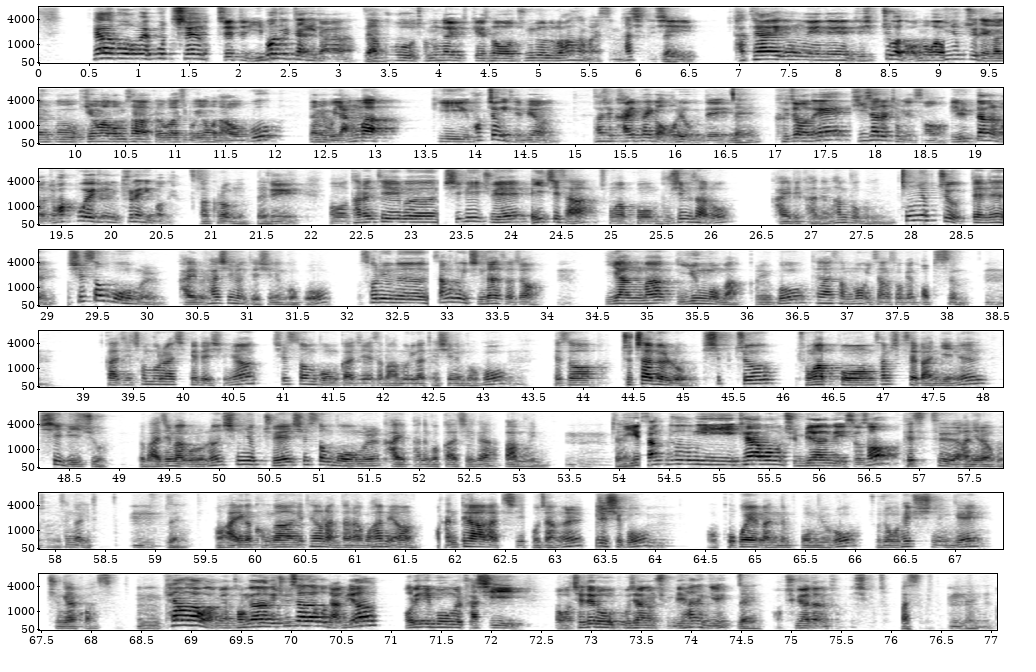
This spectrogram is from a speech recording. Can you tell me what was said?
태아보험의 꽃은 어쨌든 입원 일당이다 네. 라고 전문가님께서 중론으로 항상 말씀하시듯이 네. 다태아의 경우에는 이제 10주가 넘어가고 16주 돼가지고 기형아 검사 결과지 뭐 이런 거 나오고 그다음에 뭐 양막이 확정이 되면 사실 가입하기가 어려운데 네. 그 전에 D사를 통해서 일당을 먼저 확보해주는 플랜인 거네요. 아, 그럼요. 네. 네. 어, 다른 팁은 12주에 H사 종합보험 무심사로 가입이 가능한 부분입니다. 16주 때는 실손보험을 가입을 하시면 되시는 거고 서류는 쌍둥이 진단서죠. 음. 이양막, 이육모막, 그리고 태아산모 이상소견 없음 까지 음. 첨부를 하시게 되시면 실손보험까지 해서 마무리가 되시는 거고 음. 그래서 주차별로 10주, 종합보험 30세 만기는 12주, 마지막으로는 16주에 실손보험을 가입하는 것까지가 마무리입니다. 음. 네. 이게 쌍둥이 태아보험을 준비하는 데 있어서 베스트 아니라고 저는 생각이 듭니다. 음. 네. 어, 아이가 건강하게 태어난다라고 하면 단태아 같이 보장을 해주시고 음. 어, 그거에 맞는 보험료로 조정을 해주시는 게 중요할 것 같습니다. 음, 태어나고 나면 건강하게 출산하고 나면 어린이 보험을 다시 어, 제대로 보장을 준비하는 게 네, 어, 중요하다는 부분이신 거죠. 맞습니다. 음.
